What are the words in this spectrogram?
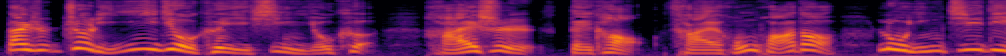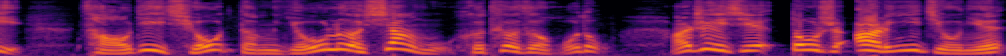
但是这里依旧可以吸引游客，还是得靠彩虹滑道、露营基地、草地球等游乐项目和特色活动。而这些都是二零一九年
